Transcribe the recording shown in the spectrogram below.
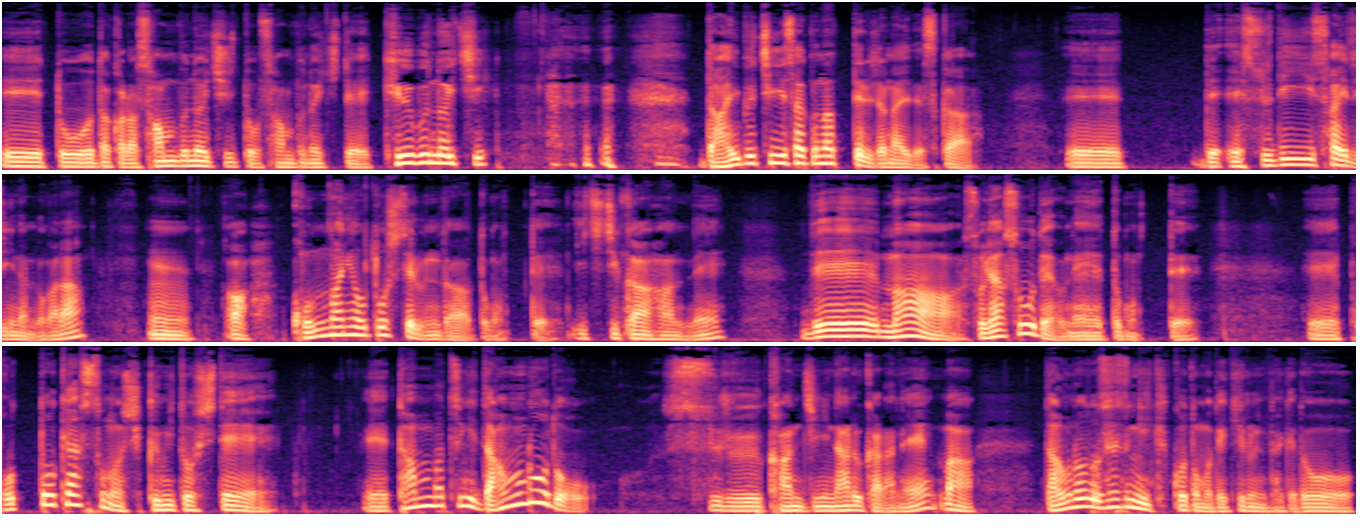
えー、とだから3分の1と3分の1で9分の1 だいぶ小さくなってるじゃないですか。えー、で SD サイズになるのかな？うん。あこんなに落としてるんだと思って1時間半ね。でまあそりゃそうだよねと思って、えー、ポッドキャストの仕組みとして、えー、端末にダウンロードする感じになるからね。まあダウンロードせずに聞くこともできるんだけど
